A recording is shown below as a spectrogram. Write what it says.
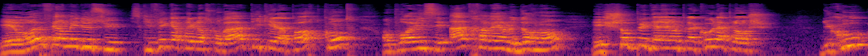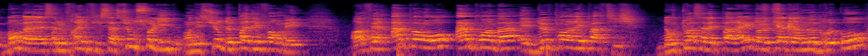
et refermer dessus. Ce qui fait qu'après, lorsqu'on va appliquer la porte contre, on pourra visser à travers le dormant et choper derrière le placo la planche. Du coup, bon ben ça nous fera une fixation solide. On est sûr de ne pas déformer. On va faire un point haut, un point bas et deux points répartis. Donc toi ça va être pareil, dans le cas d'un meuble haut,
